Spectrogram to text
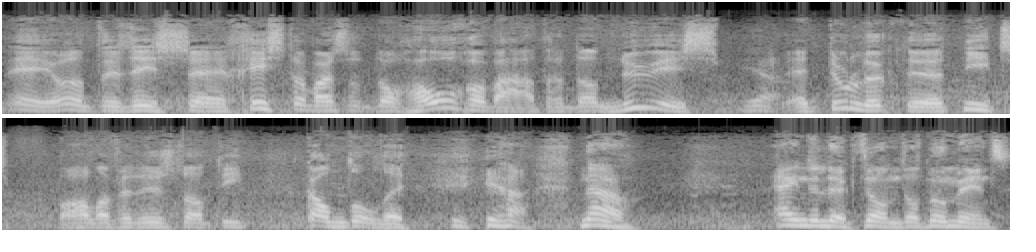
Nee, want het is, uh, gisteren was het nog hoger water dan nu is. Ja. En toen lukte het niet. Behalve dus dat hij kantelde. Ja, nou, eindelijk dan, dat moment.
